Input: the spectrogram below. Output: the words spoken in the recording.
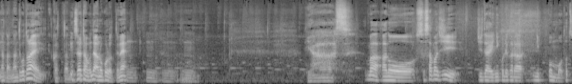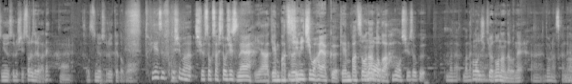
なん。かなんてことないかったんですね多分ねあの頃ってね、いやーすまああの凄まじい時代にこれから日本も突入するしそれぞれがねはい、突入するけども。とりあえず福島収束させてほしいですね。いやー原発。一日も早く。原発をなんとか。もう収束まだまだこの時期はどうなんだろうね、はいどうなんですかね、うん。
